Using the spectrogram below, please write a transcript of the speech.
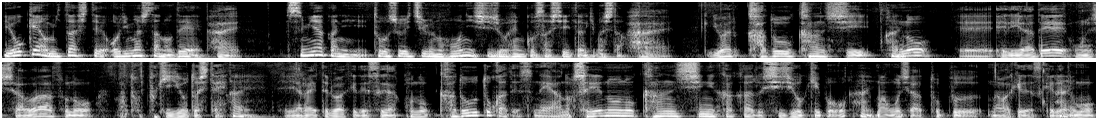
要件を満たしておりましたので、はい。速やかに東証一部の方に市場変更させていただきました。はい。いわゆる稼働監視の、はい、えー、エリアで御社はその、まあ、トップ企業として、はい、やられてるわけですが、この稼働とかですね、あの、性能の監視に関わる市場規模、はい、まあ、御社はトップなわけですけれども、はい、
